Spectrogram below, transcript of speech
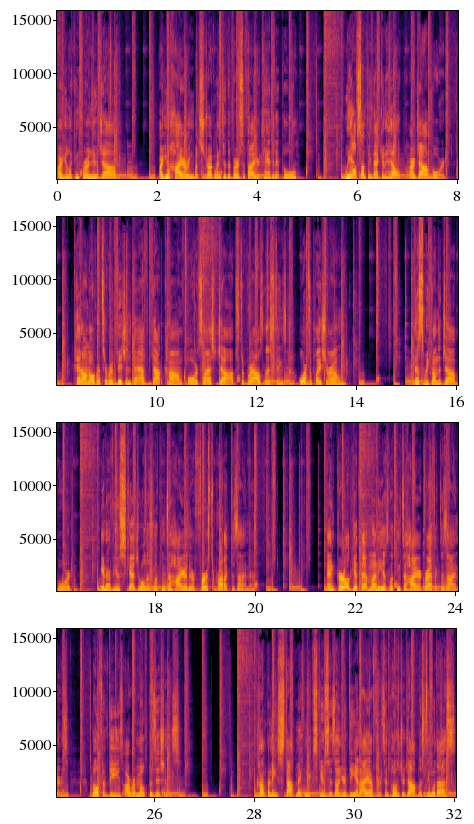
Are you looking for a new job? Are you hiring but struggling to diversify your candidate pool? We have something that can help our job board. Head on over to revisionpath.com forward slash jobs to browse listings or to place your own. This week on the job board, Interview Schedule is looking to hire their first product designer. And Girl Get That Money is looking to hire graphic designers. Both of these are remote positions. Companies, stop making excuses on your D&I efforts and post your job listing with us.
